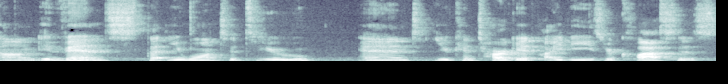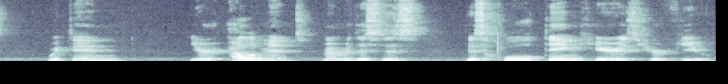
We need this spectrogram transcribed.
um, events that you want to do, and you can target IDs or classes within your element. Remember, this is this whole thing here is your view.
